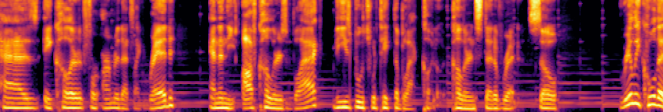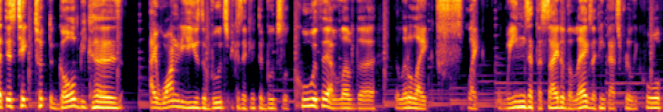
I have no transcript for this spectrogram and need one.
has a color for armor that's like red and then the off color is black, these boots would take the black color, color instead of red. So really cool that this take took the gold because I wanted to use the boots because I think the boots look cool with it. I love the the little like like wings at the side of the legs. I think that's really cool.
